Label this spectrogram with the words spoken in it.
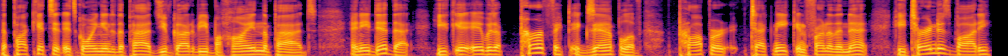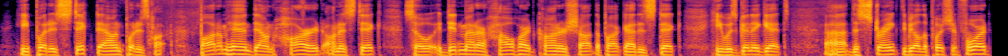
the puck hits it, it's going into the pads. You've got to be behind the pads. And he did that. He, it, was a perfect example of proper technique in front of the net. He turned his body, he put his stick down, put his ho- bottom hand down hard on his stick. So it didn't matter how hard Connor shot the puck at his stick, he was going to get uh, the strength to be able to push it forward.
